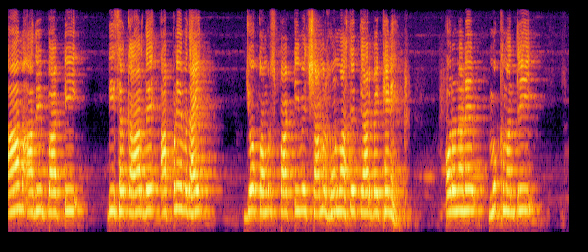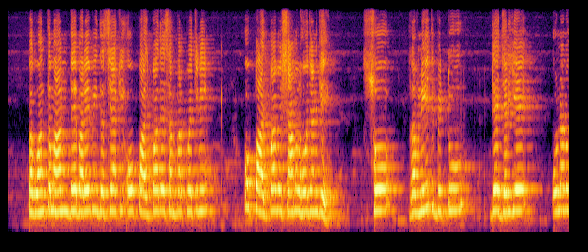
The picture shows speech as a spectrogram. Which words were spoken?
ਆਮ ਆਦਮੀ ਪਾਰਟੀ ਦੀ ਸਰਕਾਰ ਦੇ ਆਪਣੇ ਵਿਧਾਇਕ ਜੋ ਕਾਂਗਰਸ ਪਾਰਟੀ ਵਿੱਚ ਸ਼ਾਮਲ ਹੋਣ ਵਾਸਤੇ ਤਿਆਰ ਬੈਠੇ ਨੇ ਔਰ ਉਹਨਾਂ ਨੇ ਮੁੱਖ ਮੰਤਰੀ ਭਗਵੰਤ ਮਾਨ ਦੇ ਬਾਰੇ ਵੀ ਦੱਸਿਆ ਕਿ ਉਹ ਭਾਜਪਾ ਦੇ ਸੰਪਰਕ ਵਿੱਚ ਨੇ, ਉਹ ਭਾਜਪਾ ਵਿੱਚ ਸ਼ਾਮਲ ਹੋ ਜਾਣਗੇ। ਸੋ ਰਵਨੀਤ ਬਿੱਟੂ ਦੇ ਜ਼ਰੀਏ ਉਹਨਾਂ ਨੂੰ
